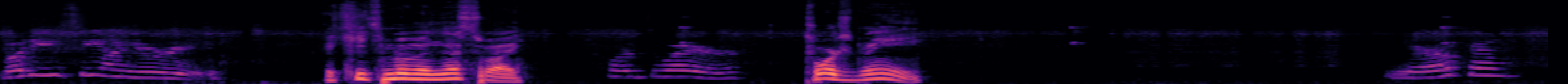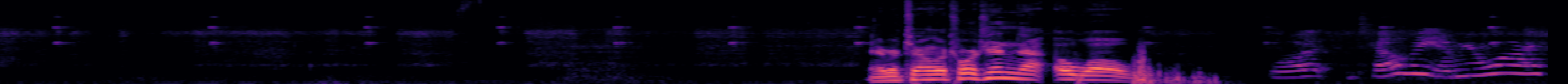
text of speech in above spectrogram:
What do you see on your ring? It keeps moving this way. Towards where? Towards me. You're okay. Every time we towards him now. Oh, whoa. What? Tell me, I'm your wife.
